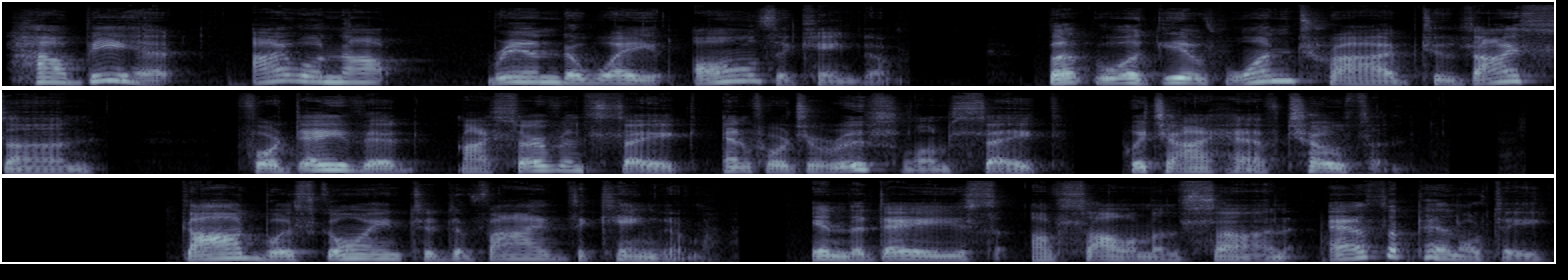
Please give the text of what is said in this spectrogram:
Howbeit, I will not rend away all the kingdom, but will give one tribe to thy son for David my servant's sake and for Jerusalem's sake, which I have chosen. God was going to divide the kingdom in the days of Solomon's son as a penalty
